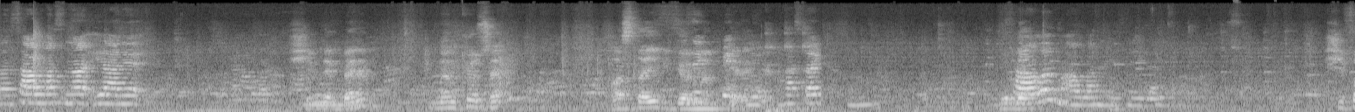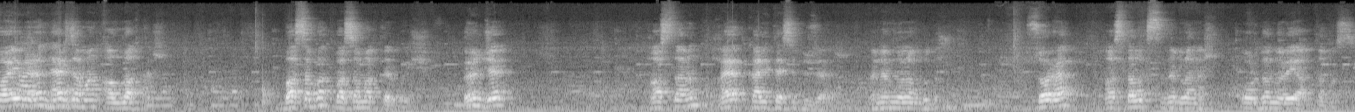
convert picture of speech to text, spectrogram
e, sağlamasına yani Şimdi benim mümkünse hastayı bir görmem gerekiyor. Hasta Burada sağlar mı Allah'ın izniyle? şifayı veren her zaman Allah'tır. Basamak basamaktır bu iş. Önce hastanın hayat kalitesi düzelir. Önemli olan budur. Sonra hastalık sınırlanır. Oradan oraya atlamaz.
